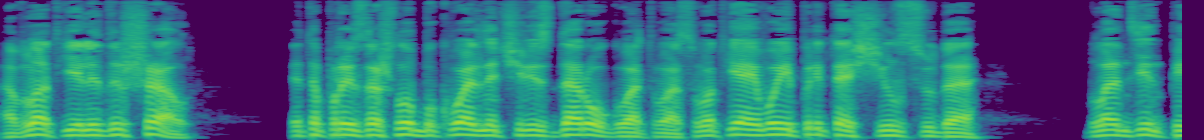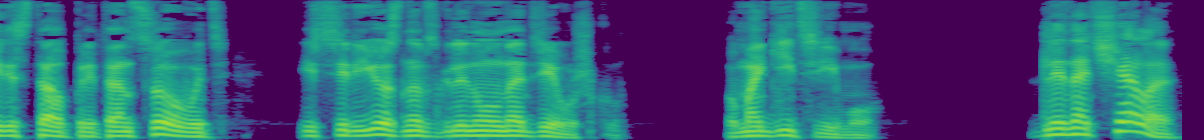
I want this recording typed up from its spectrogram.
а Влад еле дышал. Это произошло буквально через дорогу от вас, вот я его и притащил сюда. Блондин перестал пританцовывать и серьезно взглянул на девушку. «Помогите ему». «Для начала...»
